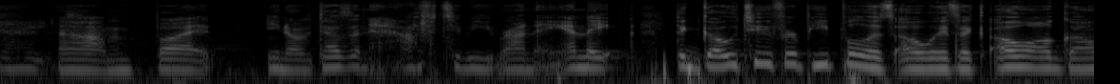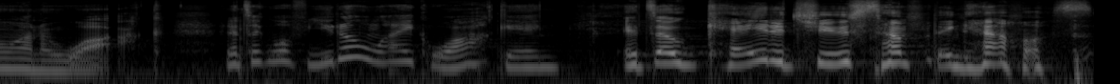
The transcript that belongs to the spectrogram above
Right. Um, but you know it doesn't have to be running. And they the go-to for people is always like oh i'll go on a walk. And it's like well if you don't like walking it's okay to choose something else.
